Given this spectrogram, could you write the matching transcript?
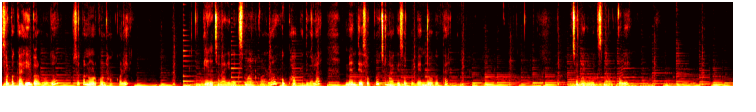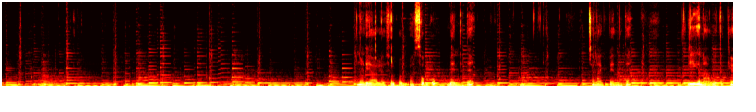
ಸ್ವಲ್ಪ ಕಹಿ ಬರ್ಬೋದು. ಸ್ವಲ್ಪ ನೋಡ್ಕೊಂಡು ಹಾಕ್ಕೊಳ್ಳಿ. ಈಗ ಚೆನ್ನಾಗಿ ಮಿಕ್ಸ್ ಮಾಡ್ಕೊಳ್ಳೋಣ. ಉಪ್ಪು ಹಾಕಿದ್ದೀವಲ್ಲ, ಮೆಂತ್ಯ ಸೊಪ್ಪು ಚೆನ್ನಾಗಿ ಸ್ವಲ್ಪ ಬೆಂದು ಹೋಗುತ್ತೆ ಚೆನ್ನಾಗಿ ಮಿಕ್ಸ್ ಮಾಡ್ಕೊಳ್ಳಿ. ನೋಡಿ ಆಗಲೇ ಸ್ವಲ್ಪ ಸೊಪ್ಪು ಬೆಂದಿದೆ. ಚೆನ್ನಾಗಿ ಬೆಂದಿದೆ. ಈಗ ನಾವು ಇದಕ್ಕೆ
